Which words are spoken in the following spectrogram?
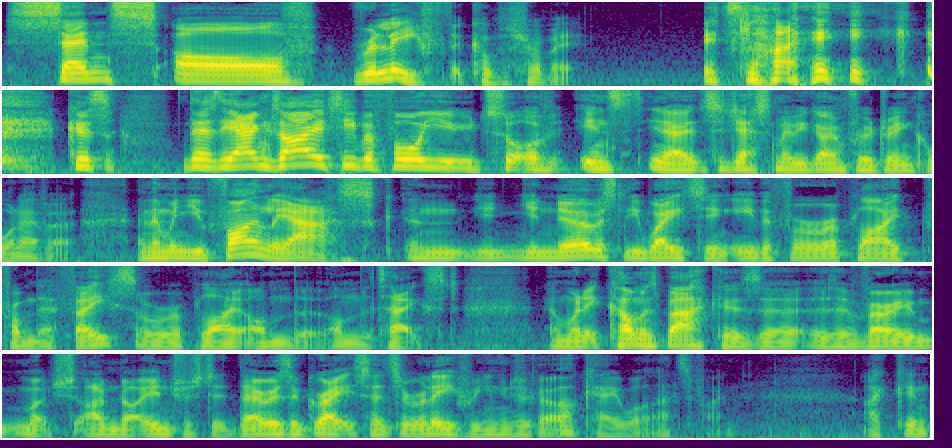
sense of relief that comes from it. It's like because there's the anxiety before you sort of in, you know suggest maybe going for a drink or whatever, and then when you finally ask and you, you're nervously waiting either for a reply from their face or a reply on the on the text, and when it comes back as a as a very much I'm not interested, there is a great sense of relief when you can just go okay, well that's fine, I can.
